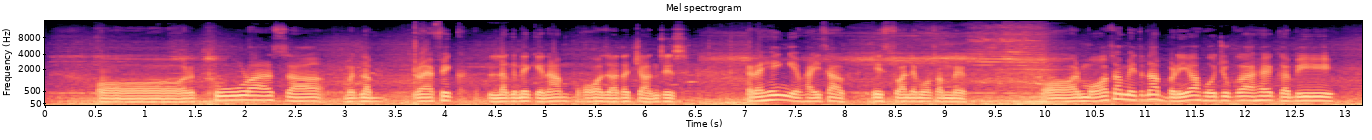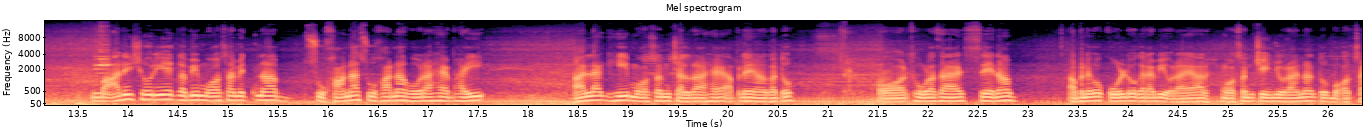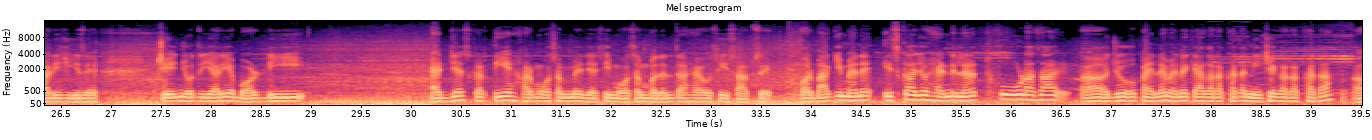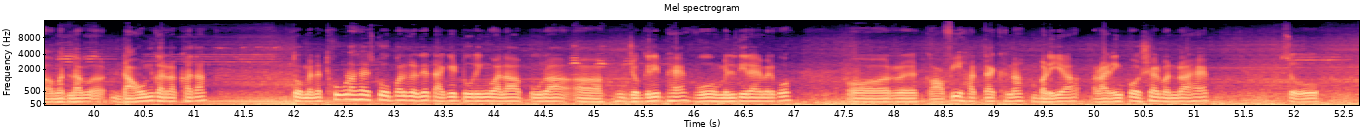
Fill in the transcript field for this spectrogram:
और थोड़ा सा मतलब ट्रैफ़िक लगने के ना बहुत ज़्यादा चांसेस रहेंगे भाई साहब इस वाले मौसम में। और मौसम इतना बढ़िया हो चुका है, कभी बारिश हो रही है, कभी मौसम इतना सुहाना सुहाना हो रहा है भाई। अलग ही मौसम चल रहा है अपने यहाँ का तो। और थोड़ा सा ऐसे ना अपने को कोल्ड वगैरह भी हो रहा है यार, मौसम चेंज हो रहा है ना तो बहुत सारी चीज़ें चेंज होती जा रही है बॉडी एडजस्ट करती है हर मौसम में, जैसी मौसम बदलता है उसी हिसाब से। और बाकी मैंने इसका जो हैंडल है ना, थोड़ा सा जो पहले मैंने क्या कर रखा था, नीचे कर रखा था मतलब डाउन कर रखा था तो मैंने थोड़ा सा इसको ऊपर कर दिया ताकि टूरिंग वाला पूरा जो ग्रिप है, वो मिलती रहे मेरे को। और काफ़ी हद तक ना, बढ़िया राइडिंग पोस्चर बन रहा है। सो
